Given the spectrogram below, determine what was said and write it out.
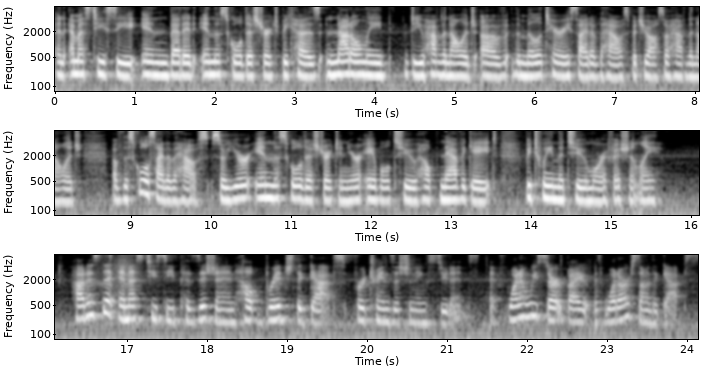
an MSTC embedded in the school district because not only do you have the knowledge of the military side of the house, but you also have the knowledge of the school side of the house. So you're in the school district and you're able to help navigate between the two more efficiently. How does the MSTC position help bridge the gaps for transitioning students? Why don't we start by with what are some of the gaps?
